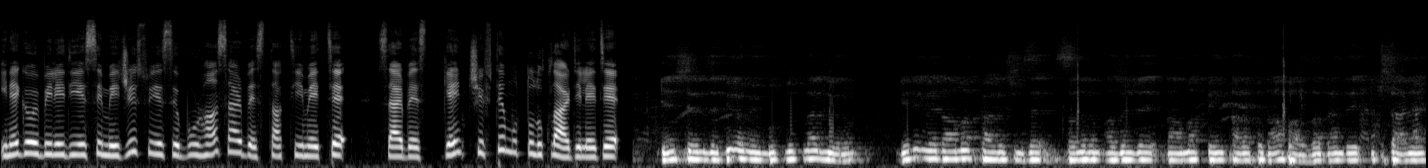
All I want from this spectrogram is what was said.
İnegöl Belediyesi Meclis Üyesi Burhan Serbest takdim etti. Serbest genç çifte mutluluklar diledi. Gençlerimize bir ömür mutluluklar diliyorum. Gelin ve damat kardeşimize sanırım az önce damat beyin tarafı daha fazla. Ben de iki tane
